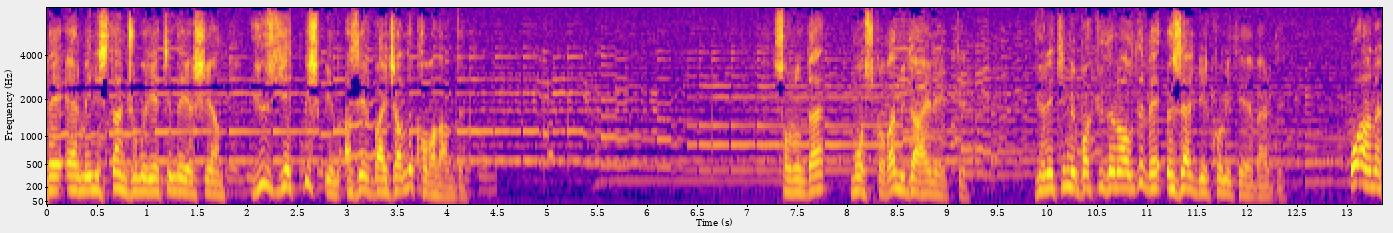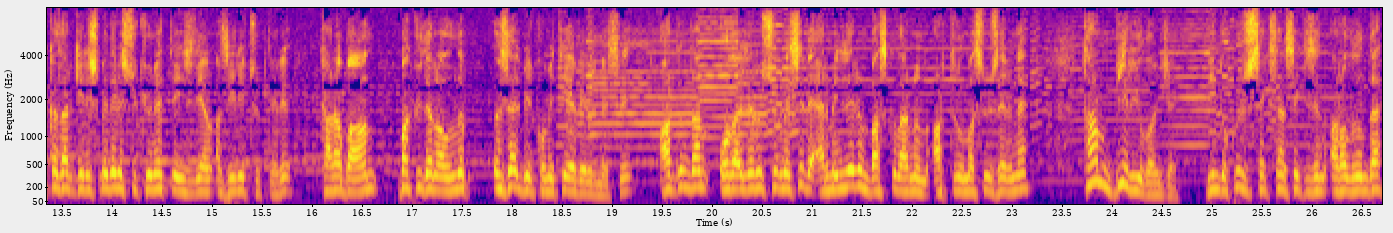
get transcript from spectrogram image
ve Ermenistan Cumhuriyeti'nde yaşayan 170 bin Azerbaycanlı kovalandı. Sonunda Moskova müdahale etti. Yönetimi Bakü'den aldı ve özel bir komiteye verdi. O ana kadar gelişmeleri sükunetle izleyen Azeri Türkleri Karabağ'ın Bakü'den alınıp özel bir komiteye verilmesi, ardından olayların sürmesi ve Ermenilerin baskılarının arttırılması üzerine tam bir yıl önce 1988'in aralığında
